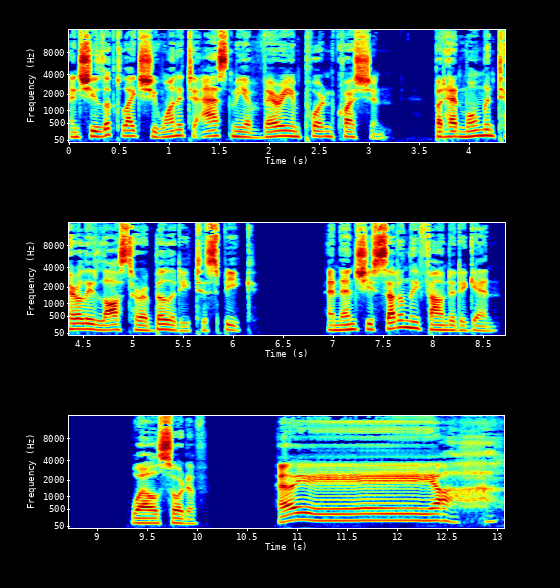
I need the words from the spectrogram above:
and she looked like she wanted to ask me a very important question, but had momentarily lost her ability to speak. And then she suddenly found it again. Well, sort of. Ah.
